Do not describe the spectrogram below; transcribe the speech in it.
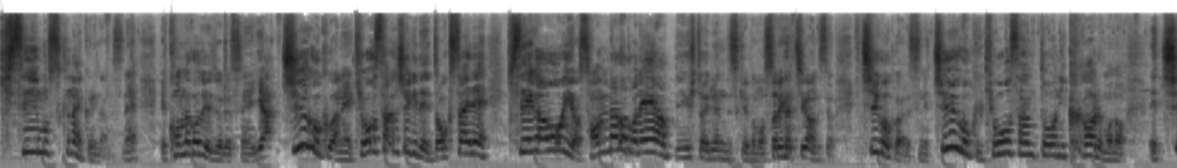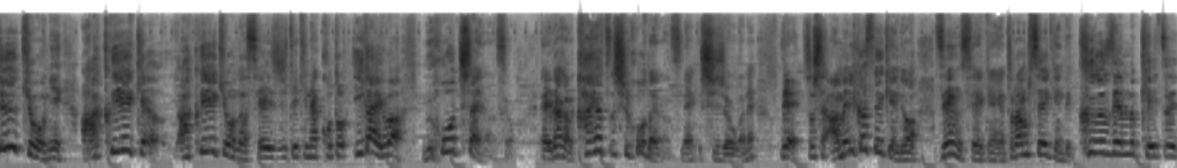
規制も少ない国なんですね。えこんなこと言うとですね、いや、中国はね、共産主義で独裁で規制が多いよ、そんなことねえよっていう人いるんですけども、それが違うんですよ。中国はですね、中国共産党に関わるもの、え中共に悪影響、悪影響な政治的なこと以外は無法地帯なんですよ。え、だから開発し放題なんですね、市場がね。で、そしてアメリカ政権では、前政権、トランプ政権で空前の経済、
